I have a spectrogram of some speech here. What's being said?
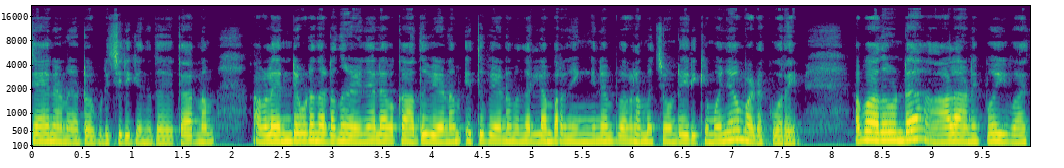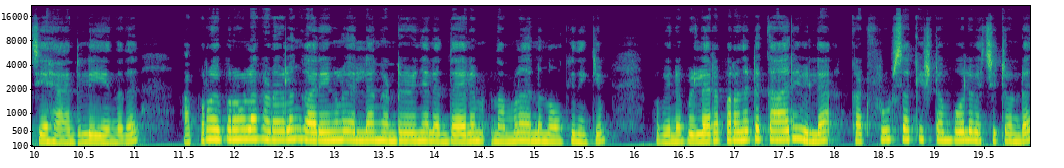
ചേനാണ് കേട്ടോ പിടിച്ചിരിക്കുന്നത്. കാരണം അവൾ എന്റെ കൂടെ നടന്നു കഴിഞ്ഞാൽ അവൾക്ക് അത് വേണം ഇത് വേണം എന്നെല്ലാം പറഞ്ഞ് ഇങ്ങനെ ബഹളം വെച്ചുകൊണ്ടേ ഇരിക്കുമ്പോൾ ഞാൻ വഴക്ക് പറയും. അപ്പോൾ അതുകൊണ്ട് ആളാണിപ്പോൾ ഈ വാച്ചിയെ ഹാൻഡിൽ ചെയ്യുന്നത്. അപ്പുറം ഇപ്പുറമുള്ള കടകളും കാര്യങ്ങളും എല്ലാം കണ്ടു കഴിഞ്ഞാൽ എന്തായാലും നമ്മൾ തന്നെ നോക്കി നിൽക്കും അപ്പോൾ പിന്നെ പിള്ളേരെ പറഞ്ഞിട്ട് കാര്യമില്ല. കട്ട് ഫ്രൂട്ട്സൊക്കെ ഇഷ്ടം പോലെ വെച്ചിട്ടുണ്ട്.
